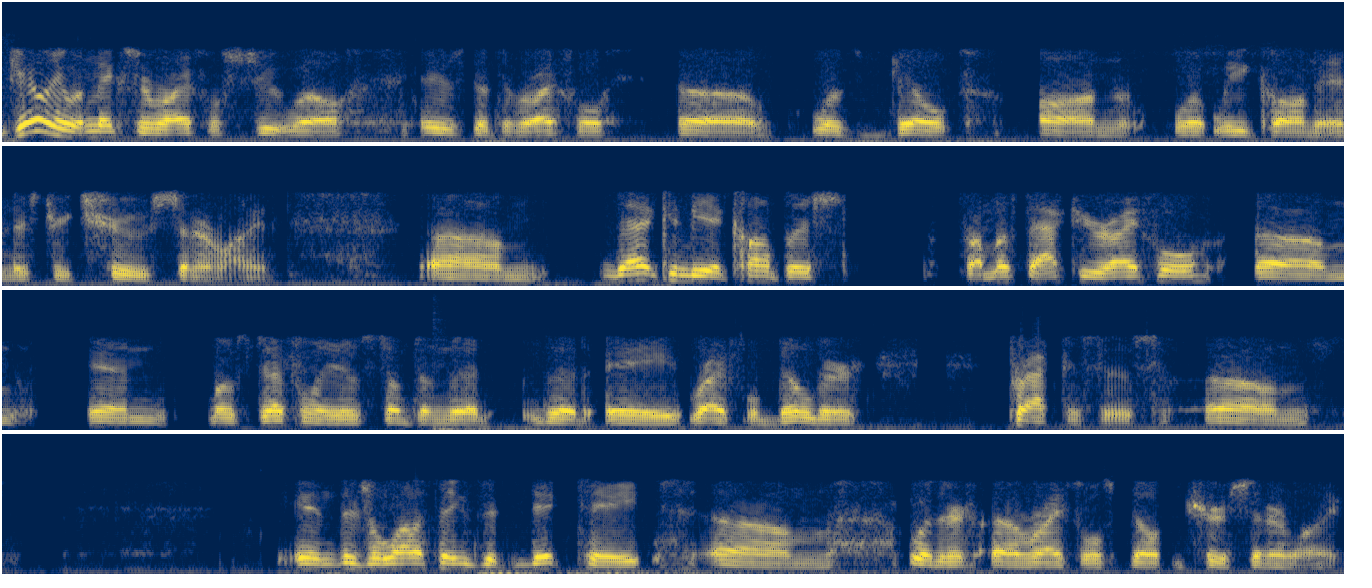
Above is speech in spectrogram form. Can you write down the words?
generally, what makes a rifle shoot well is that the rifle uh, was built on what we call in the industry true centerline. Um, that can be accomplished from a factory rifle. Um, and most definitely is something that that a rifle builder practices. Um, and there's a lot of things that dictate um, whether a rifle is built in true center line.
